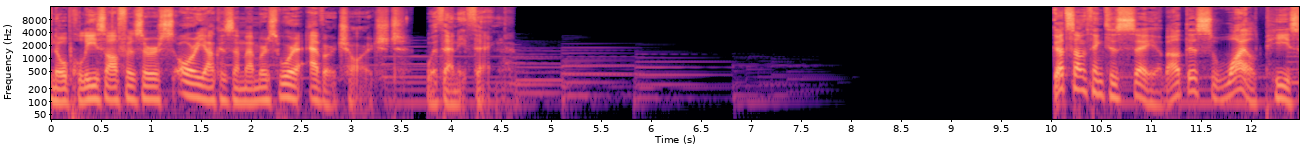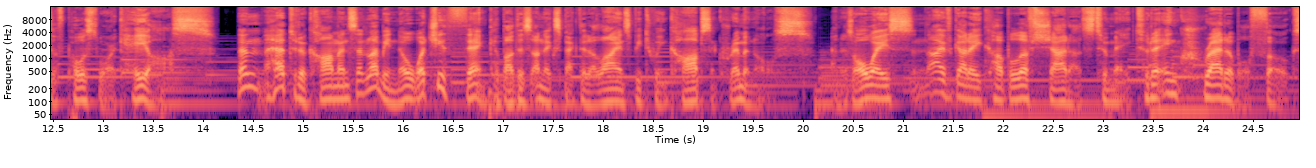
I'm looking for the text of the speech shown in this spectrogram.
No police officers or Yakuza members were ever charged with anything. Got something to say about this wild piece of post war chaos? Then head to the comments and let me know what you think about this unexpected alliance between cops and criminals. And as always, I've got a couple of shoutouts to make to the incredible folks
